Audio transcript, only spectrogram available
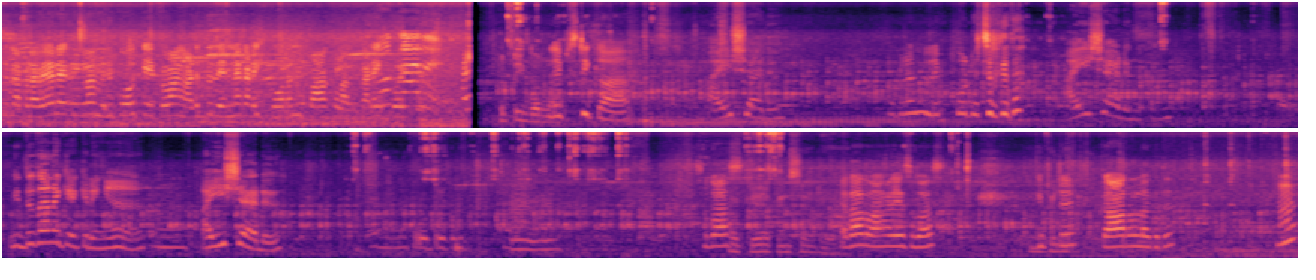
சில பல வேலைகள்லாம் இருக்கு. ஓகே இப்போ வாங்க. அடுத்தது என்ன கடைக்கு போகிறோன்னு பார்க்கலாம். கடைக்கு போயிட்டு. லிப்ஸ்டிக்கா ஐ ஷேடு அப்புறம் லிப் போட்டு வச்சிருக்குது? ஐ ஷேடுங்க இதுதானே கேட்குறீங்க ஐ ஷேடு போட்டிருக்குது ம். ம். சுகாஸ் ஏதாவது வாங்கலையா சுகாஸ் கிஃப்ட்டு காரெல்லாம் இருக்குது. ம்?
